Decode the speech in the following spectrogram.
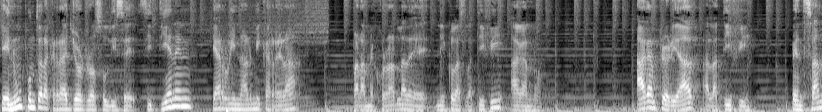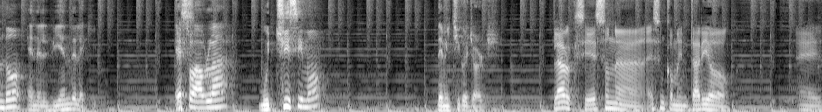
Que en un punto de la carrera George Russell dice, si tienen que arruinar mi carrera para mejorar la de Nicolas Latifi, háganlo. Hagan prioridad a Latifi, pensando en el bien del equipo. Eso habla muchísimo de mi chico George. Claro que sí, es, una, es un comentario eh,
